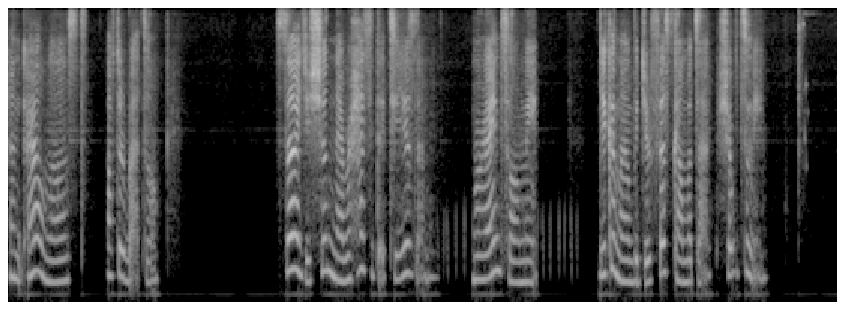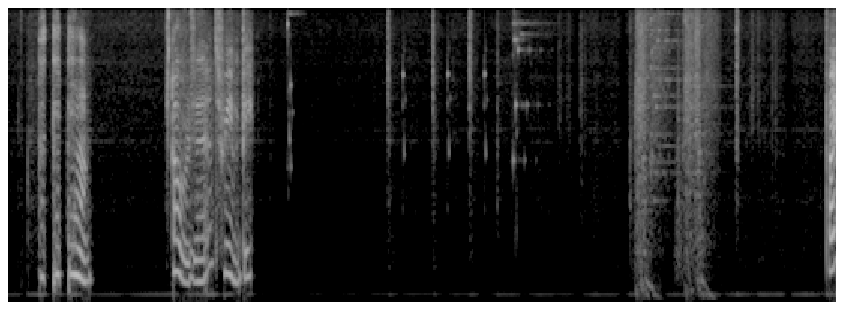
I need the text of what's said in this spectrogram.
and are lost after battle. So you should never hesitate to use them. Moraine told me, you come out with your first combo attack, show it to me. oh, it 3 MP. Fine.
